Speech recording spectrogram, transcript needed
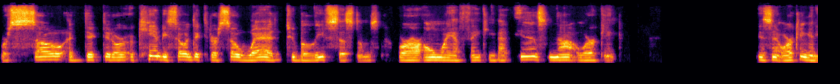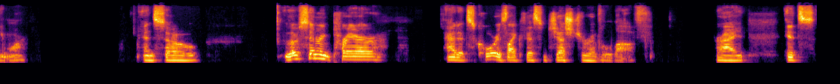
We're so addicted or, can be so addicted or so wed to belief systems or our own way of thinking that is not working. Isn't working anymore. And so, low centering prayer at its core is like this gesture of love, right? It's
